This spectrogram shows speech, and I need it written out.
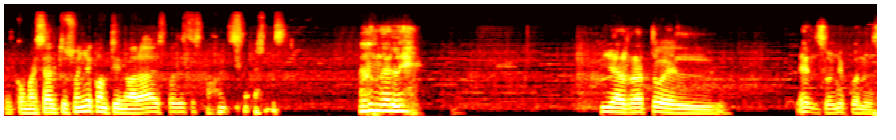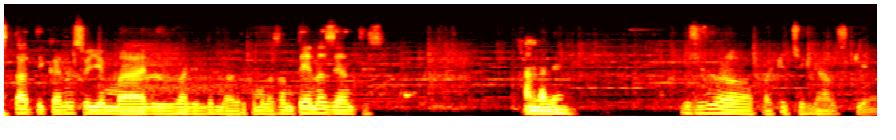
el comercial, tu sueño continuará después de estos comerciales. Ándale. Y al rato el, el sueño con estática, ¿no? Se oye mal y valiendo madre, como las antenas de antes. Ándale. Dices, no, ¿para qué chingados quiero?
